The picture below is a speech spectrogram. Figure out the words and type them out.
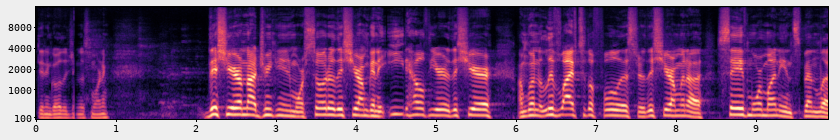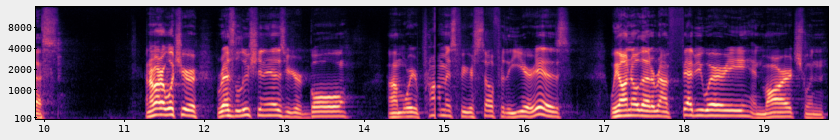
didn't go to the gym this morning this year I'm not drinking any more soda. This year I'm going to eat healthier. This year I'm going to live life to the fullest. Or this year I'm going to save more money and spend less. And no matter what your resolution is or your goal um, or your promise for yourself for the year is, we all know that around February and March, when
